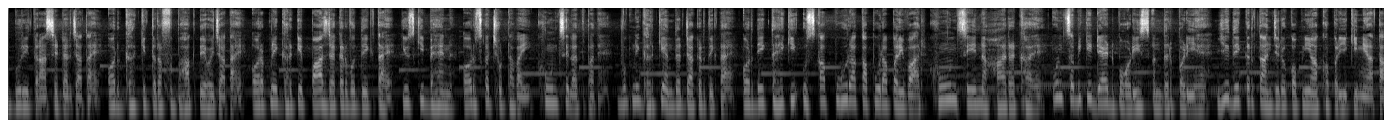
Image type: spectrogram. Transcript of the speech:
बुरी तरह से डर जाता है और घर की तरफ़ भागते हुए जाता है और अपने घर के पास जाकर वो देखता है कि उसकी बहन और उसका छोटा भाई खून से लथपथ है। वो अपने घर के अंदर जाकर देखता है और देखता है कि उसका पूरा का पूरा परिवार खून से नहा रखा है। उन सभी की डेड बॉडीज अंदर पड़ी है। ये देखकर तांजिरो को अपनी आँखों पर यकीन आता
